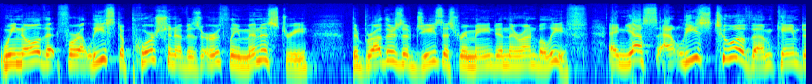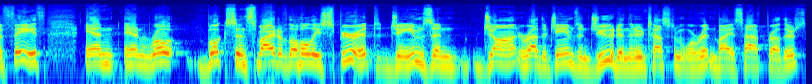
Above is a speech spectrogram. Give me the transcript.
we know that for at least a portion of his earthly ministry, the brothers of Jesus remained in their unbelief. And yes, at least two of them came to faith and, and wrote books inspired of the Holy Spirit. James and John, or rather, James and Jude in the New Testament were written by his half brothers.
